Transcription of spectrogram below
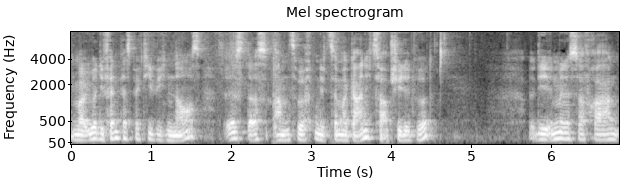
mal über die Fanperspektive hinaus, ist, dass am 12. Dezember gar nichts verabschiedet wird. Die Innenminister fragen,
